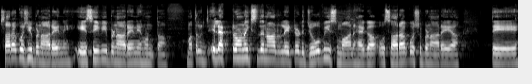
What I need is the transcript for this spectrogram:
ਸਾਰਾ ਕੁਝ ਹੀ ਬਣਾ ਰਹੇ ਨੇ ਏਸੀ ਵੀ ਬਣਾ ਰਹੇ ਨੇ ਹੁਣ ਤਾਂ। ਮਤਲਬ ਇਲੈਕਟ੍ਰੋਨਿਕਸ ਦੇ ਨਾਲ ਰਿਲੇਟਡ ਜੋ ਵੀ ਸਮਾਨ ਹੈਗਾ, ਉਹ ਸਾਰਾ ਕੁਝ ਬਣਾ ਰਹੇ ਆ। ਤੇ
